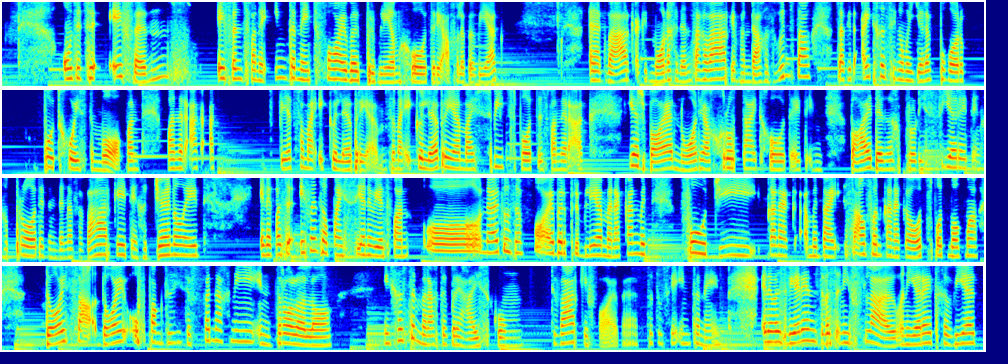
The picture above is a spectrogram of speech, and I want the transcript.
Ons het so effens effens van 'n internet fiber probleem gehad hierdie afgelope week. En ek werk, ek het maandag en dinsdag gewerk en vandag is woensdag, so ek het uitgesien om 'n hele paar potgoeie te maak want wanneer ek ek weet van my equilibrium. So my equilibrium, my sweet spot is wanneer ek eers baie Nadia groot tyd gehad het en baie dinge geproduseer het en gepraat het en dinge verwerk het en gejournal het. En ek was so effens op my senuwees van, "O, oh, nou het ons 'n fiber probleem en ek kan met 4G kan ek met my selfoon kan ek 'n hotspot maak, maar daai daai opvangs is nie so vinnig nie en tralala." En gistermiddag toe ek by die huis kom, toe werk die fiber tot ons weer internet. En dit was weer eens, dit was in die flow want die Here het geweet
